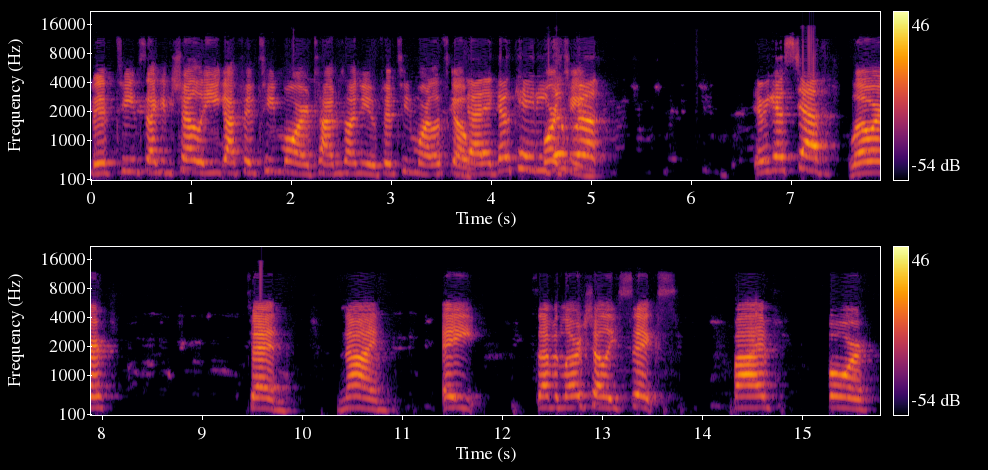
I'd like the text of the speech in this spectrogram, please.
15 seconds, Shelly. You got 15 more. Time's on you. 15 more. Let's go. Got it. Go, Katie. Go, 14. Brooke. There we go, Steph. Lower. 10, 9, 8, 7. Lower, Shelly. 6, 5, 4,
